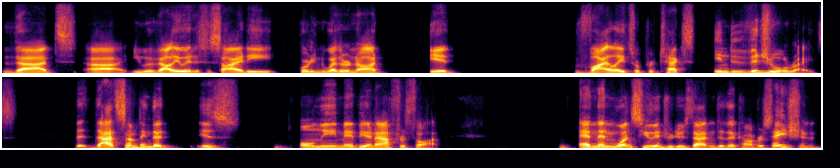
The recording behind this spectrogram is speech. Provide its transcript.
that uh, you evaluate a society according to whether or not it violates or protects individual rights, that, that's something that is only maybe an afterthought. And then once you introduce that into the conversation,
